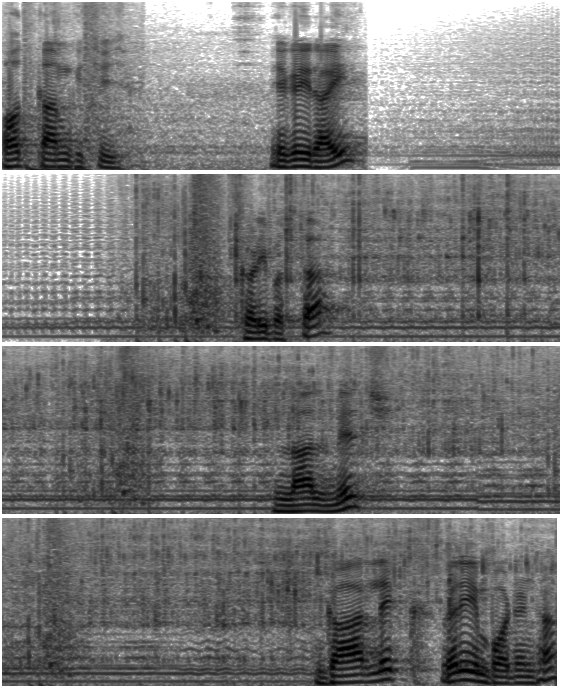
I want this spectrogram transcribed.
बहुत काम की चीज़। है ये गई राई। कड़ी पत्ता, लाल मिर्च, गार्लिक वेरी इंपॉर्टेंट हाँ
